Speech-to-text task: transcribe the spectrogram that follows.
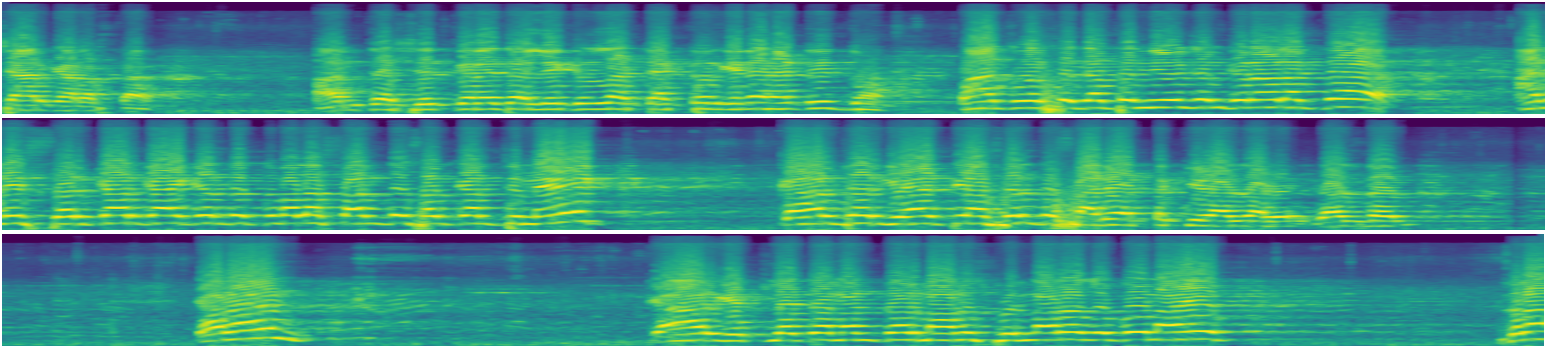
चार कार असतात. आमच्या शेतकऱ्याच्या लेकरला ट्रॅक्टर घेण्यासाठी पाच वर्ष त्याचं नियोजन करावं लागतं. आणि सरकार काय करतं तुम्हाला सांगतो सरकारची मेक कार जर घ्यायची असेल तर साडेआठ टक्के व्याज आहे व्याजदर कारण कार घेतल्याच्या नंतर माणूस फिरणारा जो कोण आहे जरा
